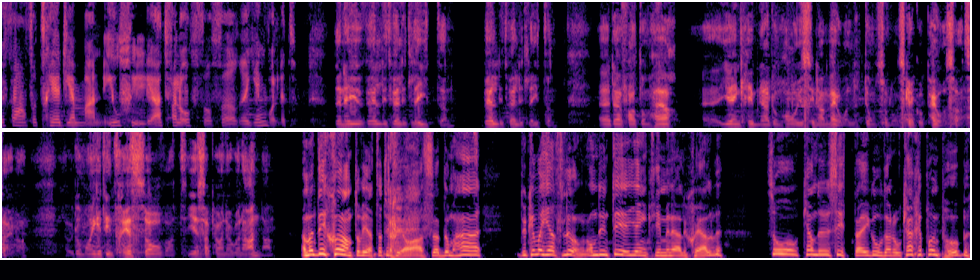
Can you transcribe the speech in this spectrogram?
är faran för tredje man, oskyldiga, att falla offer för eh, gängvåldet? Den är ju väldigt, väldigt liten. Väldigt, väldigt liten. Eh, därför att de här eh, gängkriminella, de har ju sina mål, de som de ska gå på så att säga. De har inget intresse av att ge sig på någon annan. Ja, men det är skönt att veta tycker jag. Alltså, de här, du kan vara helt lugn. Om du inte är gängkriminell själv så kan du sitta i godan ro, kanske på en pub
